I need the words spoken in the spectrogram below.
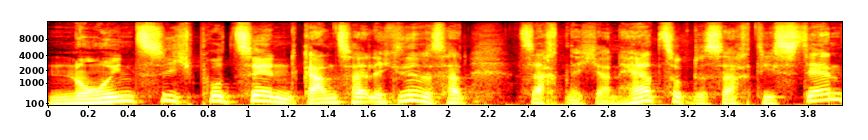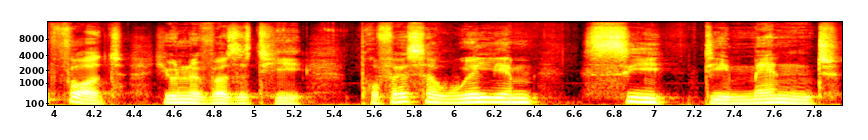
90% ganzheitlich gesehen, das hat, sagt nicht Jan Herzog, das sagt die Stanford University. Professor William C. Dement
